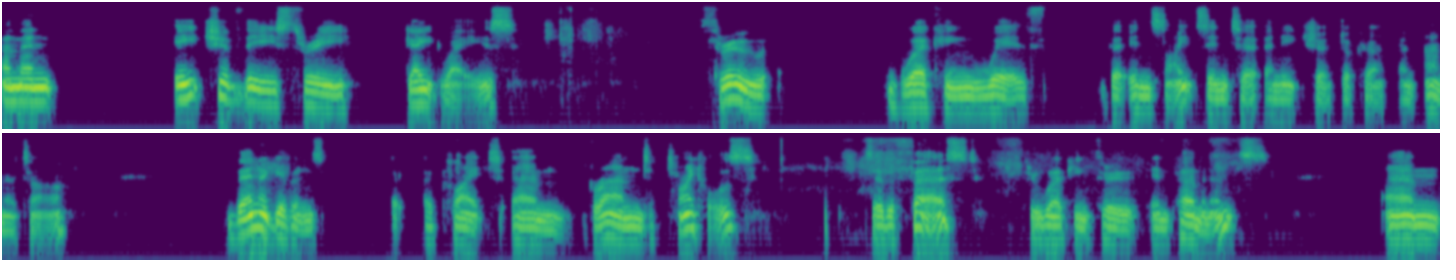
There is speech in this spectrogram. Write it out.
And then each of these three gateways, through working with the insights into anicca, dukkha, and anatta, then are given a, a quite um, grand titles. So the first, through working through impermanence, um,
